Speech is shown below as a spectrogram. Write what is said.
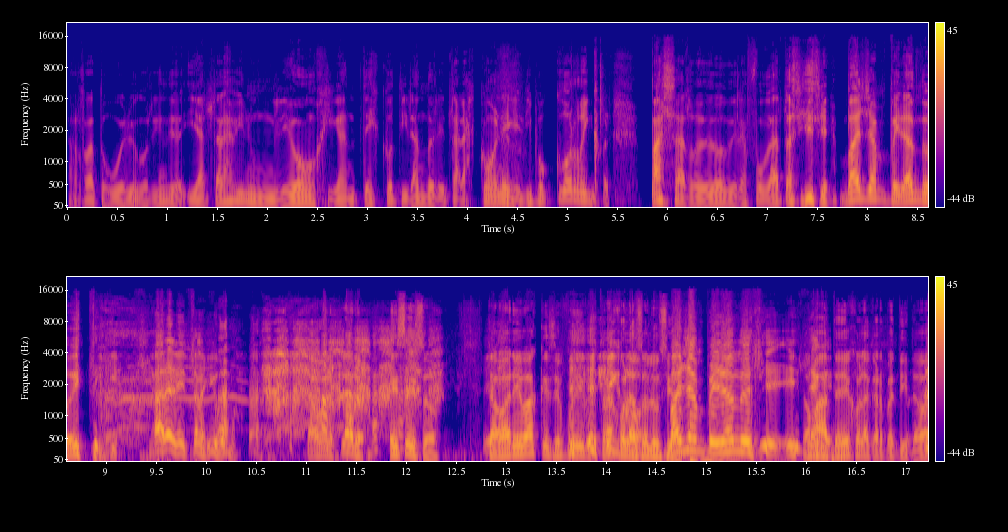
al rato vuelve corriendo y atrás viene un león gigantesco tirándole talascones y el tipo corre y corre, pasa alrededor de las fogatas y dice, vayan pelando este que ahora le traigo más". Está bueno, claro, es eso. Tabaré Vázquez se fue y trajo Dijo, la solución. Vayan pelando este. esta- Tomá, te dejo la carpetita. va.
